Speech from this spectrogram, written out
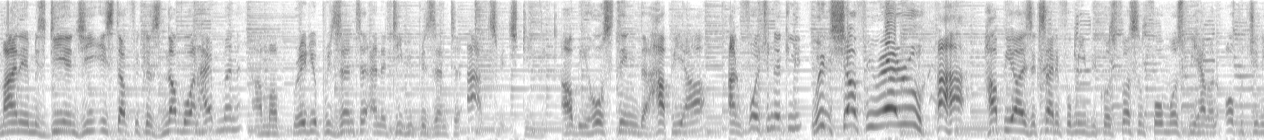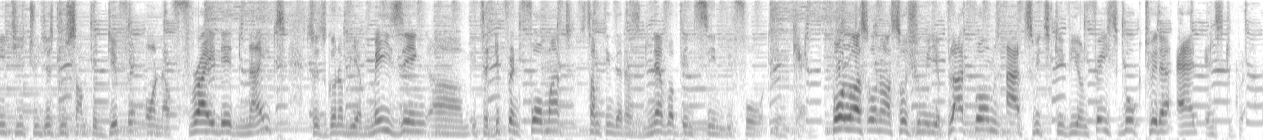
My name is DNG, East Africa's number one hype man. I'm a radio presenter and a TV presenter at Switch TV. I'll be hosting the Happy Hour, unfortunately, with Shaffie Weru. Happy Hour is exciting for me because, first and foremost, we have an opportunity to just do something different on a Friday night. So it's going to be amazing. Um, it's a different format, something that has never been seen before in Kenya. Follow us on our social media platforms at Switch TV on Facebook, Twitter, and Instagram.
